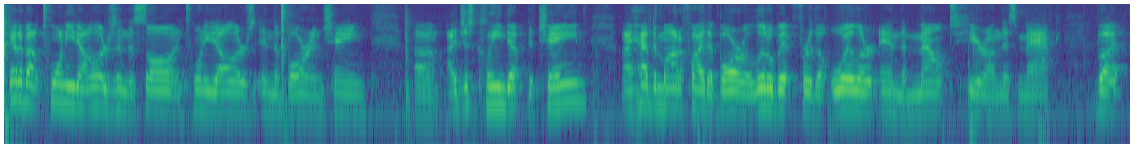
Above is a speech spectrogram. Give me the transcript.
I got about $20 in the saw and $20 in the bar and chain. Um, I just cleaned up the chain. I had to modify the bar a little bit for the oiler and the mount here on this Mac, but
